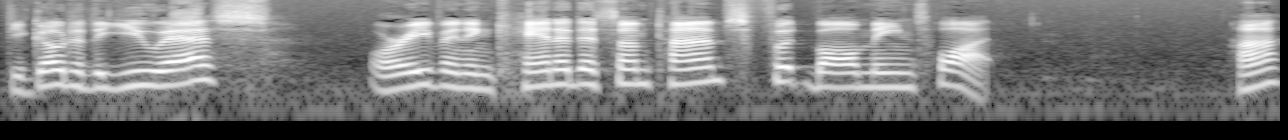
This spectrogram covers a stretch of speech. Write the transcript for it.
If you go to the U.S. or even in Canada sometimes, football means what? Huh?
